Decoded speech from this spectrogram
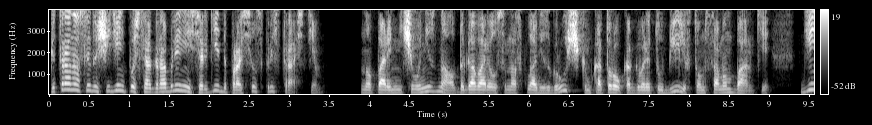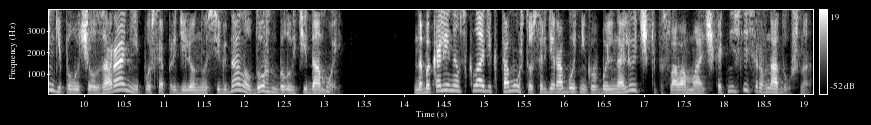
Петра на следующий день после ограбления Сергей допросил с пристрастием. Но парень ничего не знал, договаривался на складе с грузчиком, которого, как говорят, убили в том самом банке. Деньги получил заранее и после определенного сигнала должен был уйти домой. На бакалейном складе к тому, что среди работников были налетчики, по словам мальчика, отнеслись равнодушно.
